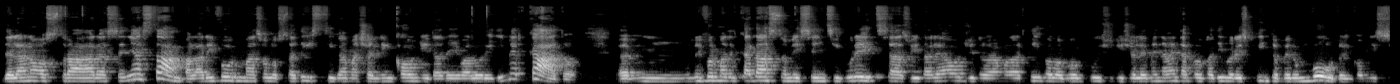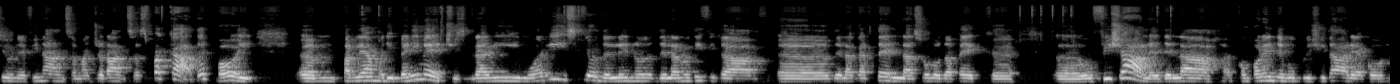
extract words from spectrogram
della nostra rassegna stampa. La riforma solo statistica, ma c'è l'incognita dei valori di mercato. Eh, riforma del catasto messa in sicurezza su Italia Oggi. Troviamo l'articolo con cui ci dice l'emendamento abrogativo respinto per un voto in commissione finanza, maggioranza spaccata. E poi ehm, parliamo di beni merci sgravimo a rischio, delle, della notifica eh, della cartella solo da PEC eh, ufficiale, della componente pubblicitaria con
